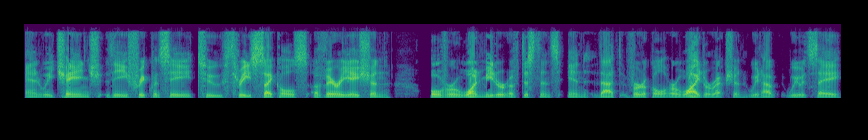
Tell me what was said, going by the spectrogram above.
and we change the frequency to three cycles of variation over one meter of distance in that vertical or y direction, we'd have we would say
